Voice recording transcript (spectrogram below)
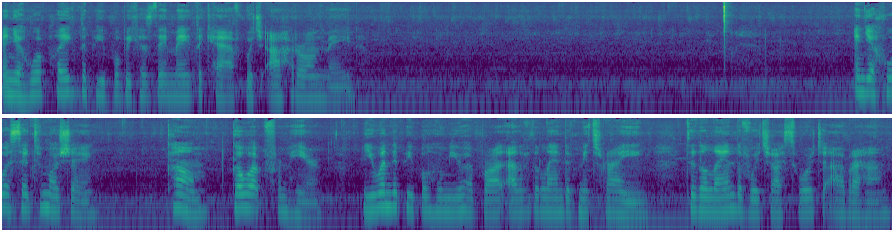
And Yahuwah plagued the people because they made the calf which Aharon made. And Yahuwah said to Moshe, Come, go up from here, you and the people whom you have brought out of the land of Mitzrayim, to the land of which I swore to Abraham,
